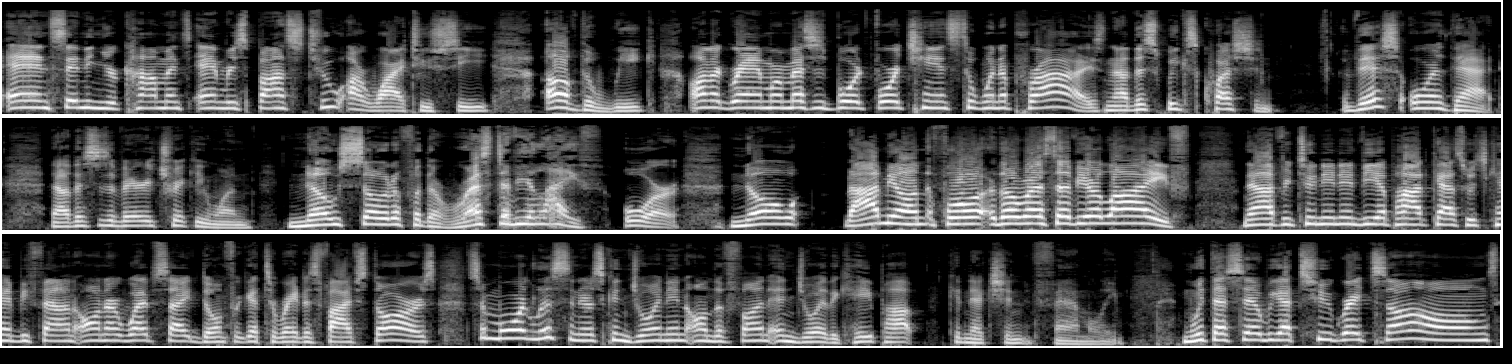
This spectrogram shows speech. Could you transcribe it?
and send in your comments and response to our Y2C of the week on our gram or message board for a chance to win a prize. Now, this week's question. This or that. Now, this is a very tricky one. No soda for the rest of your life, or no ramen for the rest of your life. Now, if you're tuning in via podcast, which can be found on our website, don't forget to rate us five stars so more listeners can join in on the fun and enjoy the K-pop connection family. with that said, we got two great songs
